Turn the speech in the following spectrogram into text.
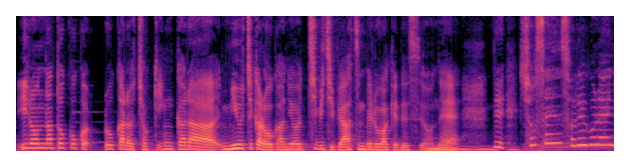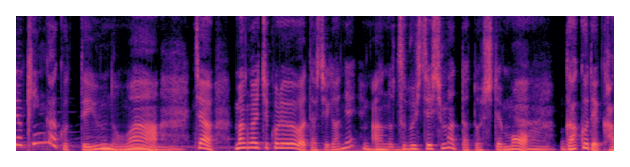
いろんなところから貯金から身内からお金をちびちび集めるわけですよね。で所詮それぐらいの金額っていうのは、じゃあ万が一これを私がねあの潰してしまったとしても、はい、額で考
